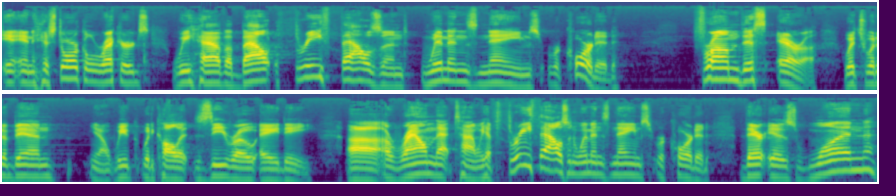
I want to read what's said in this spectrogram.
in, in historical records, we have about 3,000 women's names recorded from this era, which would have been, you know, we would call it 0 AD. Uh, around that time, we have 3,000 women's names recorded. There is one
